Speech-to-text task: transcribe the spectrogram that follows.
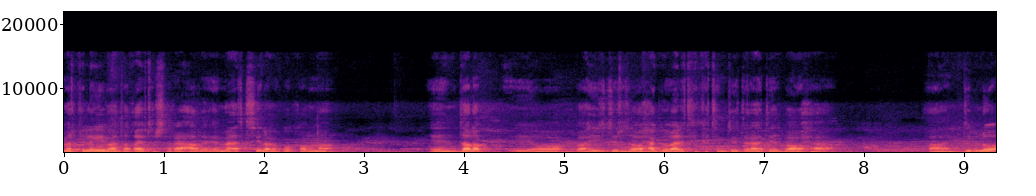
Markii laga yimaado qeybta shareecada ee macadka seylac uu ka koobnaa dalab iyo baahi jirta oo xagga waalidka ka timtay daraaddeed baa waxaa dib loo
